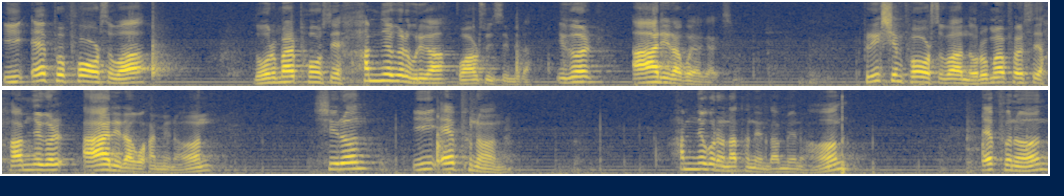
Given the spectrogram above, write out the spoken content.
이 F force와 normal force의 합력을 우리가 구할 수 있습니다. 이걸 R이라고 이야기하겠습니다. friction force와 normal force의 합력을 R이라고 하면은 실은 이 F는 합력으로 나타낸다면은 F는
